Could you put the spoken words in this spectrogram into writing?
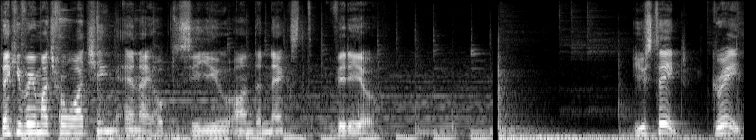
Thank you very much for watching, and I hope to see you on the next video. You stayed. Great.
